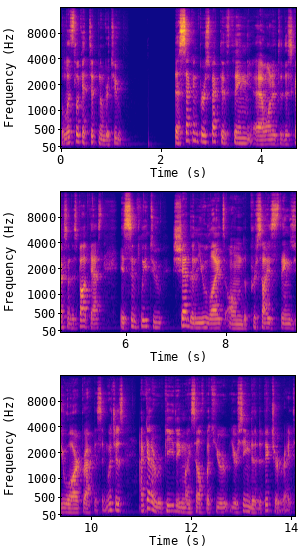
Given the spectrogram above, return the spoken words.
So let's look at tip number two. The second perspective thing I wanted to discuss in this podcast is simply to shed a new light on the precise things you are practicing, which is, I'm kind of repeating myself, but you're, you're seeing the, the picture, right?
